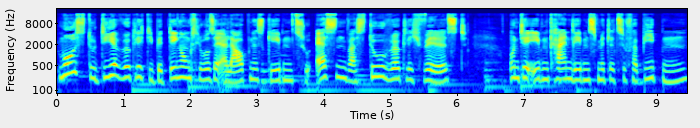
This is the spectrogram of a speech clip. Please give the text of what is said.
musst du dir wirklich die bedingungslose Erlaubnis geben, zu essen, was du wirklich willst und dir eben kein Lebensmittel zu verbieten,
